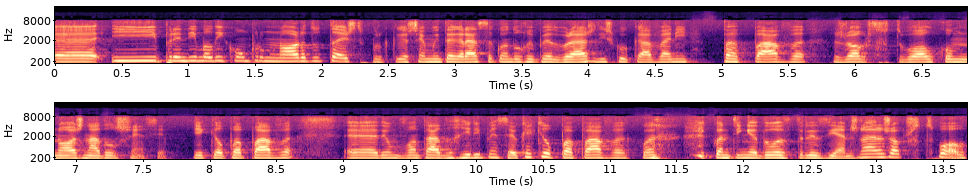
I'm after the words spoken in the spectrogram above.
eh, e prendi-me ali com um pormenor do texto, porque achei muita graça quando o Rui Pedro Brás diz que o Cavani papava jogos de futebol como nós na adolescência. E aquele papava eh, deu-me vontade de rir e pensei, o que é que eu papava quando, quando tinha 12, 13 anos? Não eram jogos de futebol,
